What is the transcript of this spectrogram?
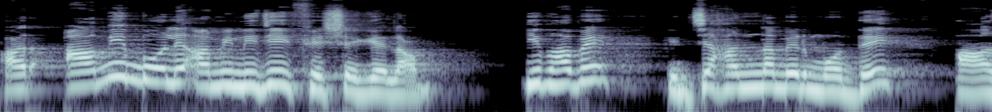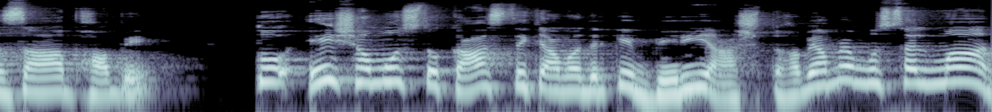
আর আমি বলে আমি নিজেই ফেসে গেলাম। কীভাবে? জাহান্নামের মধ্যে আজাব হবে। তো এই সমস্ত কাজ থেকে আমাদেরকে বেরিয়ে আসতে হবে। আমরা মুসলমান।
